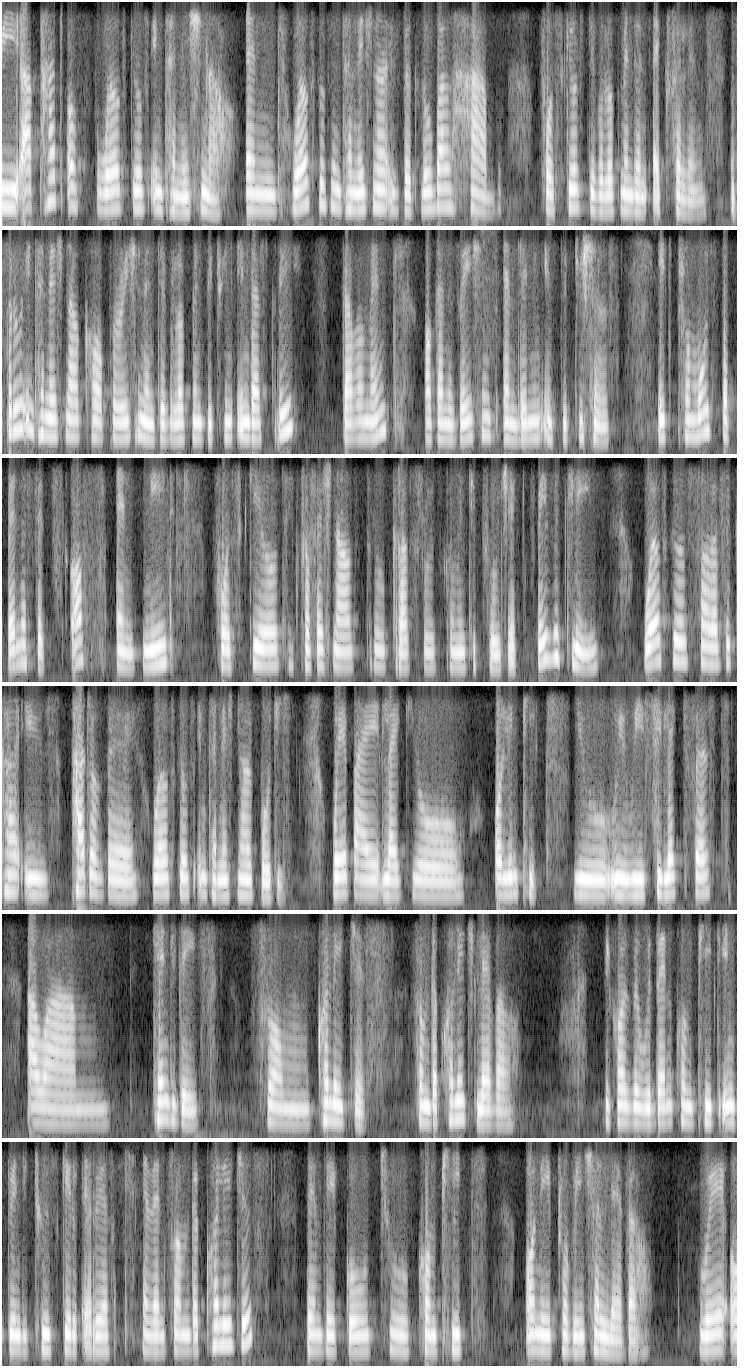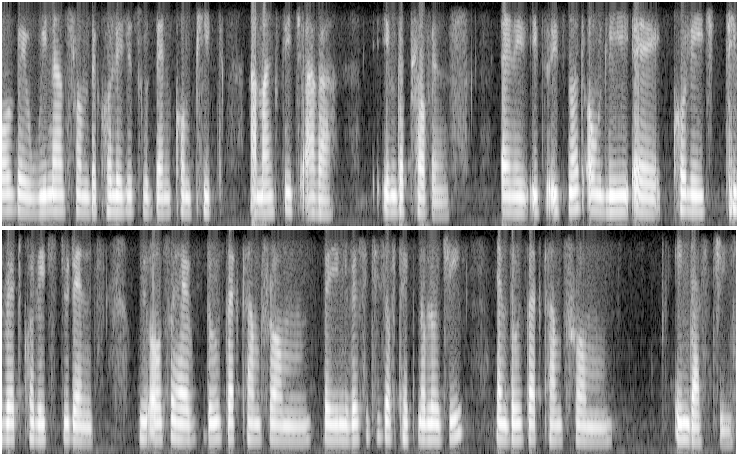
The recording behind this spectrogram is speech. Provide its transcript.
We are part of WorldSkills International, and WorldSkills International is the global hub for skills development and excellence. Through international cooperation and development between industry, government, organizations, and learning institutions, it promotes the benefits of and need for skilled professionals through grassroots community projects. Basically, WorldSkills South Africa is part of the WorldSkills International body, whereby, like your Olympics, you we, we select first our um, candidates from colleges, from the college level, because they would then compete in 22 skill areas, and then from the colleges, then they go to compete on a provincial level, where all the winners from the colleges would then compete amongst each other in the province. And it, it's it's not only a college, TVET college students. We also have those that come from the universities of technology and those that come from industry.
